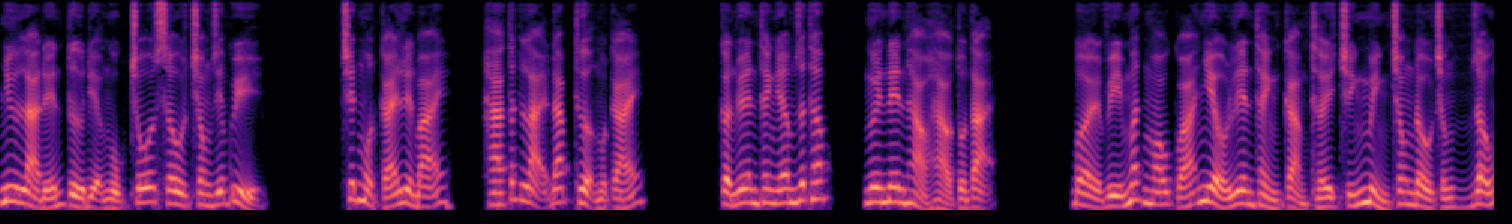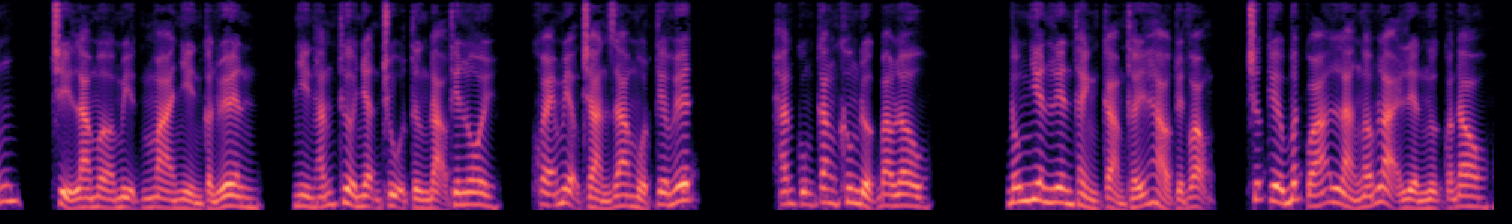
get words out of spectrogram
như là đến từ địa ngục chỗ sâu trong diễm quỷ. Chết một cái liền bãi, hà tất lại đáp thượng một cái. Cẩn Nguyên thanh âm rất thấp, ngươi nên hảo hảo tồn tại. Bởi vì mất máu quá nhiều liên thành cảm thấy chính mình trong đầu trống rỗng, chỉ là mờ mịt mà nhìn Cần uyên, nhìn hắn thừa nhận trụ từng đạo thiên lôi, khóe miệng tràn ra một tia huyết. Hắn cũng căng không được bao lâu. Đông nhiên liên thành cảm thấy hảo tuyệt vọng, trước kia bất quá là ngẫm lại liền ngực quặn đau,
